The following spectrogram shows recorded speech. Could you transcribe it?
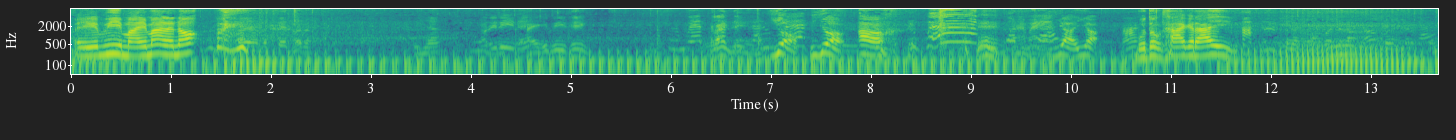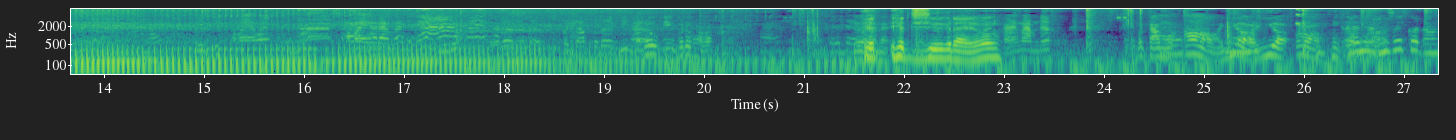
ไปวีใหม่มากเลยเนาะเอาดีๆนะไอ้พี่ทิ้งแม่กำลังหยอกหยอกอ้าวหยอกหยอกบุตกทายก็ได้ดูกินก็ดูพอ เฮ็ดเฮ็ดซื้อก็ได้นะมั้งขายน้ำเด้อประกำอ้อหยอกหยอกอ้อแล้วหนูไม่ใช่กดออน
